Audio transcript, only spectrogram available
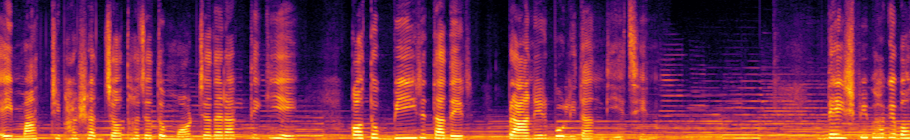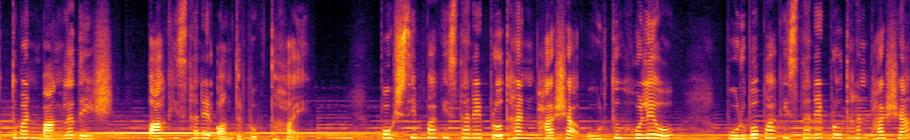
এই মাতৃভাষার যথাযথ মর্যাদা রাখতে গিয়ে কত বীর তাদের প্রাণের বলিদান দিয়েছেন। দেশ বিভাগে বর্তমান বাংলাদেশ পাকিস্তানের অন্তর্ভুক্ত হয়। পশ্চিম পাকিস্তানের প্রধান ভাষা উর্দু হলেও পূর্ব পাকিস্তানের প্রধান ভাষা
